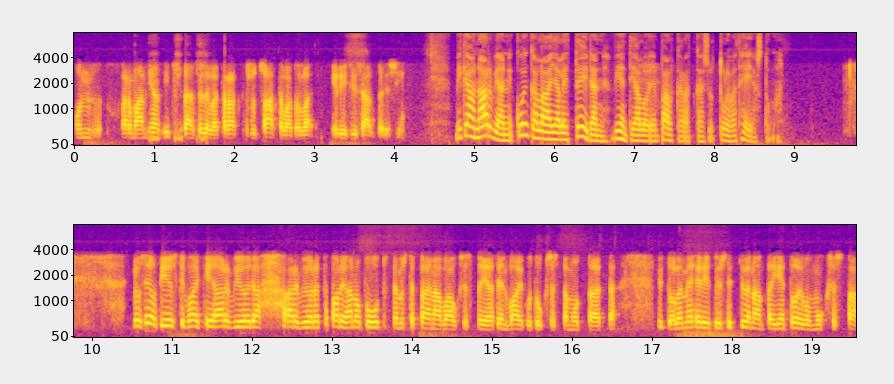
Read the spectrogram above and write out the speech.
on varmaan ihan itsestään selvä, että ratkaisut saattavat olla eri sisältöisiä. Mikä on arvioinne, kuinka laajalle teidän vientialojen palkkaratkaisut tulevat heijastumaan? No se on tietysti vaikea arvioida, arvioida, että paljonhan on puhuttu tämmöistä päänavauksesta ja sen vaikutuksesta, mutta että nyt olemme erityisesti työnantajien toivomuksesta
